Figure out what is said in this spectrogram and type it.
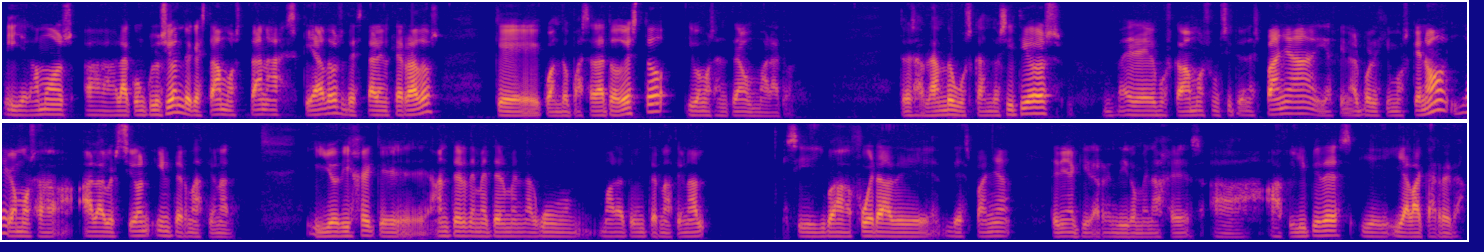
y llegamos a la conclusión de que estábamos tan asqueados de estar encerrados que cuando pasara todo esto íbamos a entrar a un maratón. Entonces hablando, buscando sitios, eh, buscábamos un sitio en España y al final pues dijimos que no y llegamos a la versión internacional. Y yo dije que antes de meterme en algún maratón internacional, si iba fuera de, España, tenía que ir a rendir homenajes a, a Filipides y, a la carrera.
